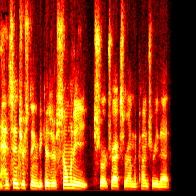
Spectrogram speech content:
it's interesting because there's so many short tracks around the country that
